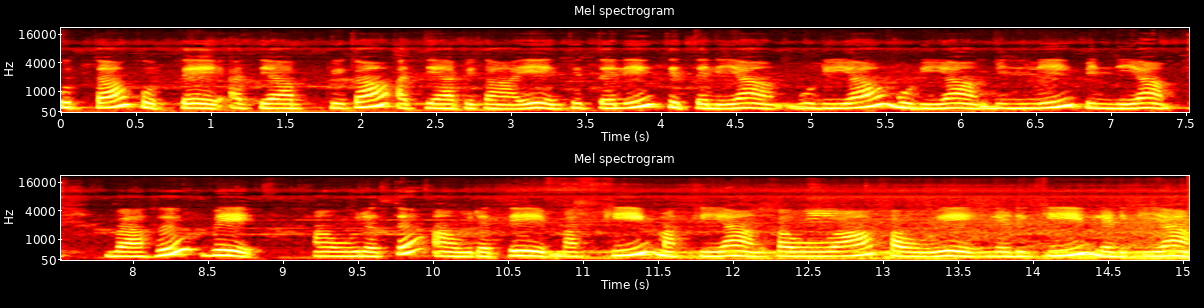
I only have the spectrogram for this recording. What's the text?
कुत्ता, कुत्ते, अध्यापिका, अध्यापिकाएँ, तितली, तितलियाँ, गुड़िया गुड़िया, बिल्ली, बिल्लियाँ वह वे, औरत, औरते मक्की मक्खियाँ कौआ कौवे, लड़की, लड़कियाँ,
